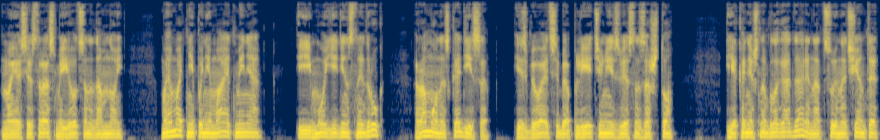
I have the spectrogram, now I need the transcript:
Моя сестра смеется надо мной, моя мать не понимает меня, и мой единственный друг, Рамон из Кадиса, избивает себя плетью неизвестно за что. Я, конечно, благодарен отцу Инноченте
